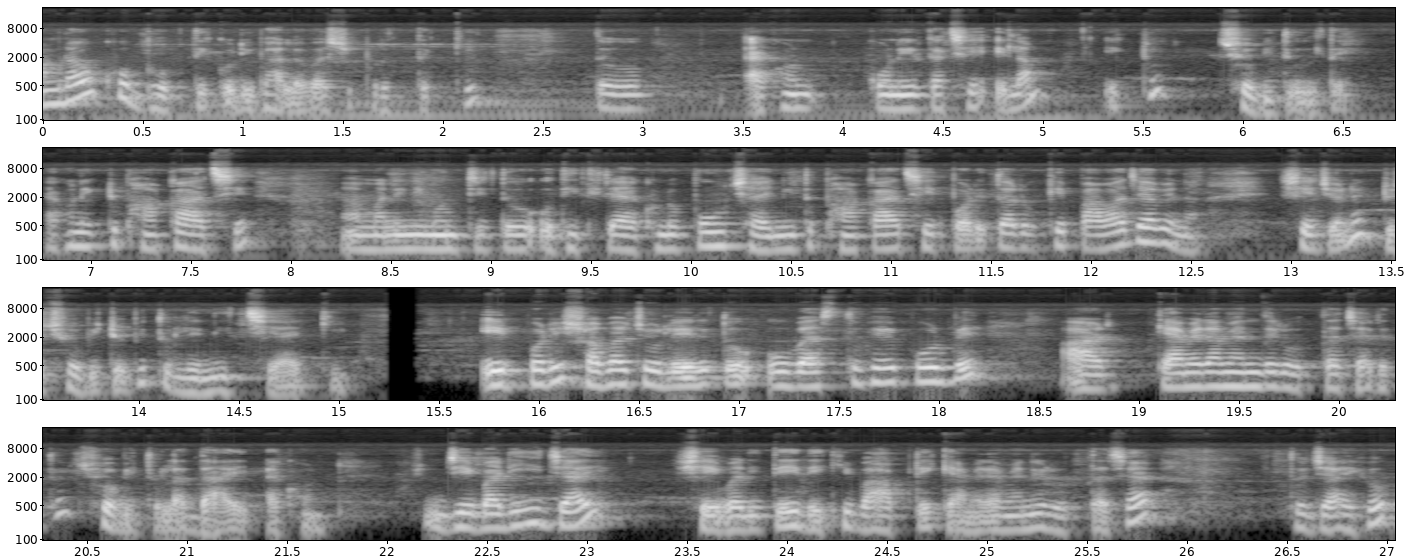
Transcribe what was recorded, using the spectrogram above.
আমরাও খুব ভক্তি করি, ভালোবাসি প্রত্যেককে। তো এখন কনের কাছে এলাম একটু ছবি তুলতে। এখন একটু ফাঁকা আছে মানে নিমন্ত্রিত অতিথিরা এখনও পৌঁছায়নি, তো ফাঁকা আছে, এরপরে তো আর ওকে পাওয়া যাবে না। সেই জন্য একটু ছবি টবি তুলে নিচ্ছি আর কি। এরপরে সবাই চলে এলে তো ও ব্যস্ত হয়ে পড়বে, আর ক্যামেরাম্যানদের অত্যাচারে তো ছবি তোলা দায় এখন। যে বাড়িই যাই সেই বাড়িতেই দেখি বাপরে ক্যামেরাম্যানের অত্যাচার। তো যাই হোক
